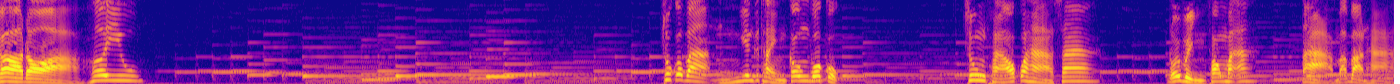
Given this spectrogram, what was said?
Cờ đỏ hơi ưu. Chúc các bạn nghiên cứu thành công vô cục. Trung pháo qua Hà Sa, đối bình phong mã, tả mã bản Hà.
